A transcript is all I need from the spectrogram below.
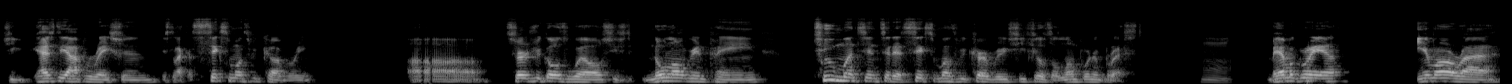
she has the operation. It's like a six month recovery. Uh, surgery goes well. She's no longer in pain. Two months into that six month recovery, she feels a lump on her breast. Hmm. Mammogram, MRI,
